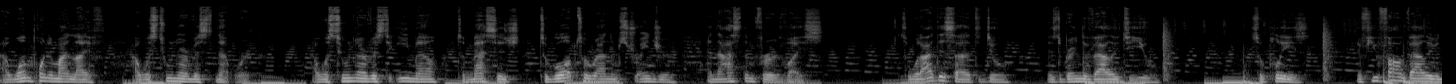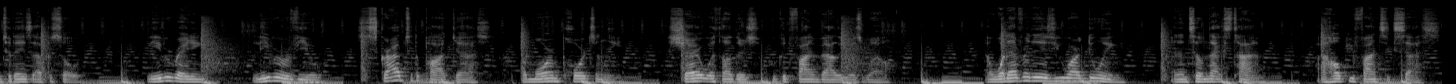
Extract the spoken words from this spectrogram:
At one point in my life, I was too nervous to network. I was too nervous to email, to message, to go up to a random stranger and ask them for advice. So, what I decided to do is to bring the value to you. So, please, if you found value in today's episode, leave a rating, leave a review, subscribe to the podcast, but more importantly, share it with others who could find value as well. And whatever it is you are doing, and until next time, I hope you find success.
